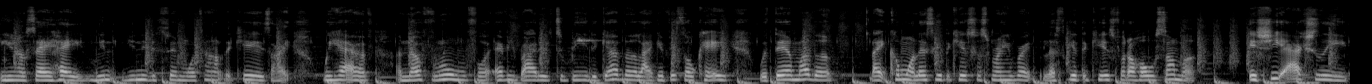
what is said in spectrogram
you know, say, hey, we, you need to spend more time with the kids. Like, we have enough room for everybody to be together. Like, if it's okay with their mother, like, come on, let's get the kids for spring break. Let's get the kids for the whole summer. Is she actually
